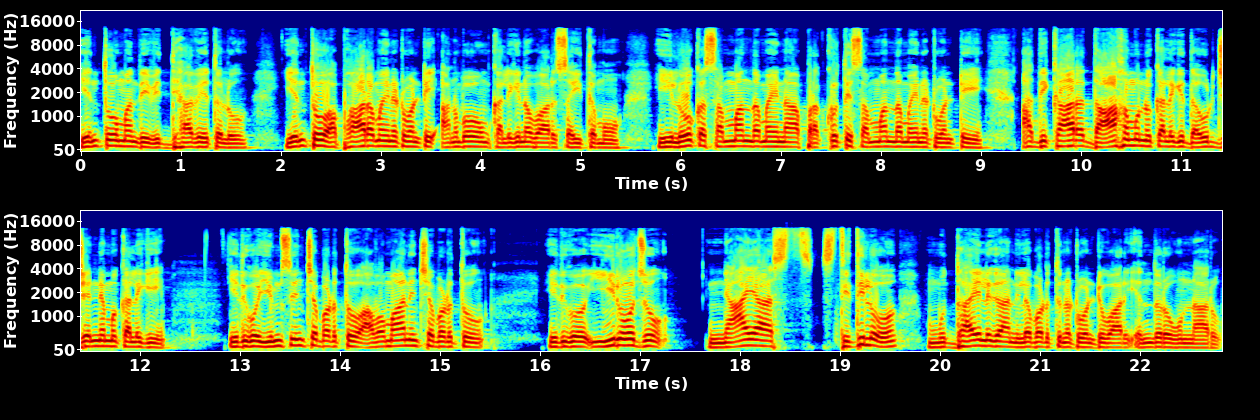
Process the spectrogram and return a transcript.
ఎంతోమంది విద్యావేత్తలు ఎంతో అపారమైనటువంటి అనుభవం కలిగిన వారు సైతము. ఈ లోక సంబంధమైన ప్రకృతి సంబంధమైనటువంటి అధికార దాహమును కలిగి దౌర్జన్యము కలిగి ఇదిగో హింసించబడుతూ అవమానించబడుతూ ఇదిగో ఈరోజు న్యాయ స్థితిలో ముద్దాయిలుగా నిలబడుతున్నటువంటి వారు ఎందరో ఉన్నారు.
